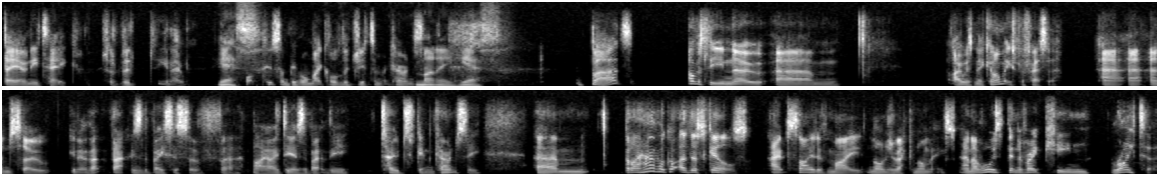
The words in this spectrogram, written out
they only take sort of you know yes what some people might call legitimate currency money. Yes, but obviously you know um, I was an economics professor uh, and so, you know, that, that is the basis of uh, my ideas about the toad skin currency. Um, but I have got other skills outside of my knowledge of economics, and I've always been a very keen writer.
